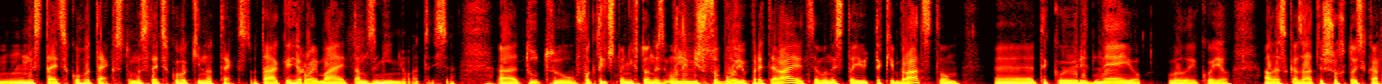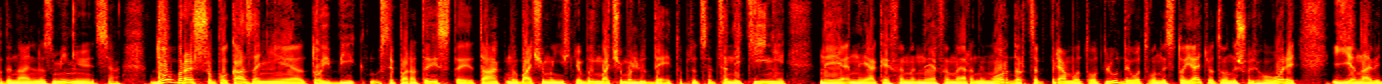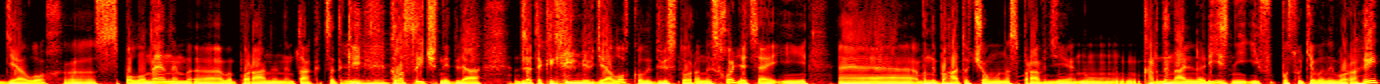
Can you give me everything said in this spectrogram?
мистецького тексту, мистецького кінотексту. Так, герой має там змінюватися. Е, тут фактично ніхто не вони між собою притираються, вони стають таким братством, е, такою ріднею великою, але сказати, що хтось кардинально змінюється. Добре, що показані той бік, ну, сепаратисти, так, ми бачимо їхню ми бачимо людей. Тобто це це не тіні, не ніякий ефем, не ефемерний мордор. Це прямо от, от люди, от вони стоять, от вони щось говорять. І є навіть діалог е, з полоненим е, пораненим. Так, Це такий mm класичний для для таких фільмів діалог, коли дві сторони сходяться, і е, вони багато в чому насправді ну, кардинально різні, і по суті вони вороги.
